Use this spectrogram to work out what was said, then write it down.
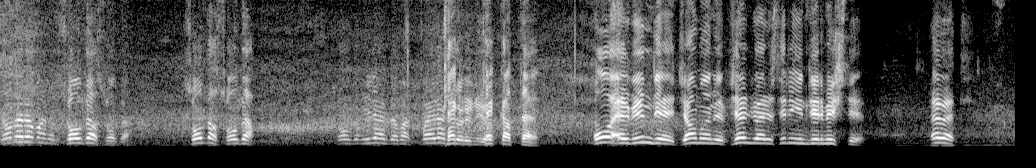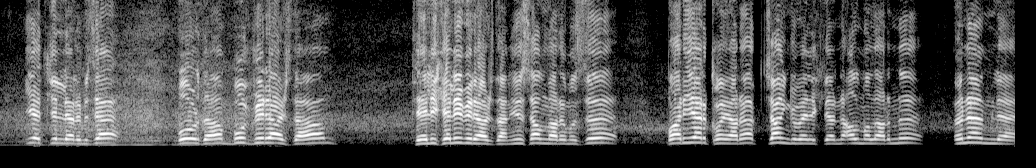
Kameramanım solda solda. Solda solda. Solda ileride bak bayrak Tek, görünüyor. tek katta. O evin de camını, penceresini indirmişti. Evet, yetkililerimize buradan, bu virajdan, tehlikeli virajdan insanlarımızı bariyer koyarak can güvenliklerini almalarını önemli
